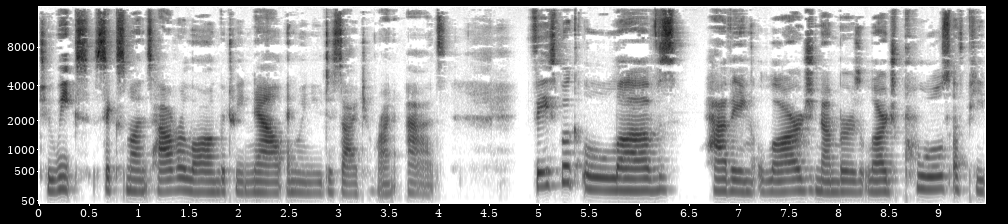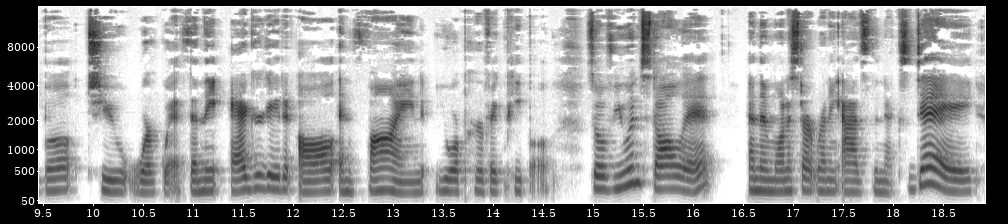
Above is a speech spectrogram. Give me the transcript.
two weeks, six months, however long between now and when you decide to run ads. Facebook loves having large numbers, large pools of people to work with. Then they aggregate it all and find your perfect people. So if you install it and then want to start running ads the next day,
